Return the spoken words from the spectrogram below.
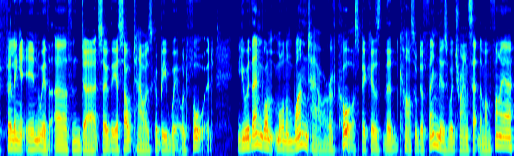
filling it in with earth and dirt so the assault towers could be wheeled forward. You would then want more than one tower, of course, because the castle defenders would try and set them on fire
